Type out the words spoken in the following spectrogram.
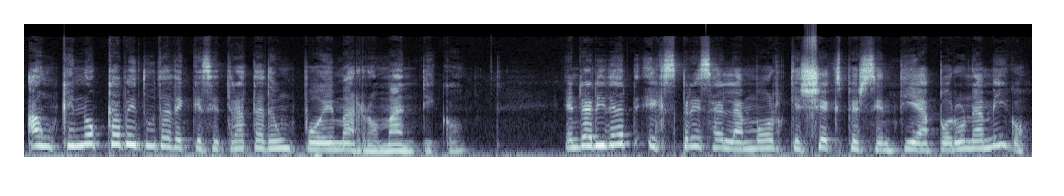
aunque no cabe duda de que se trata de un poema romántico, en realidad expresa el amor que Shakespeare sentía por un amigo,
